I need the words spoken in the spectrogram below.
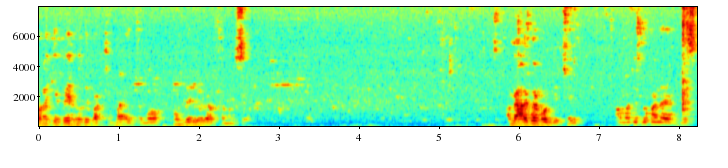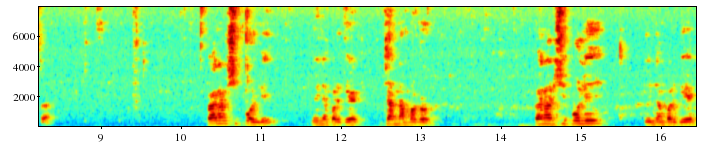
অনেকে বের হতে পারছেন না এই জন্য হোম ডেলিভারি অপশন আছে। আমি আরেকবার বলে দিচ্ছি, আমাদের দোকানের অ্যাড্রেসটা বেনারসি পল্লী দুই নম্বর গেট চার নম্বর রোড বেনারসি পল্লী দুই নম্বর গেট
